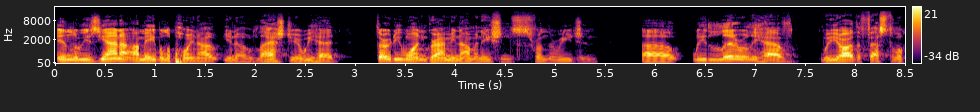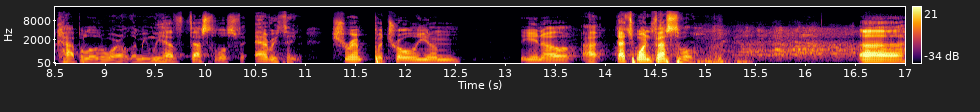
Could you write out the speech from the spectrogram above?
in Louisiana, I'm able to point out, you know, last year we had 31 Grammy nominations from the region. Uh, we literally have, we are the festival capital of the world. I mean, we have festivals for everything shrimp, petroleum, you know, uh, that's one festival. Uh,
